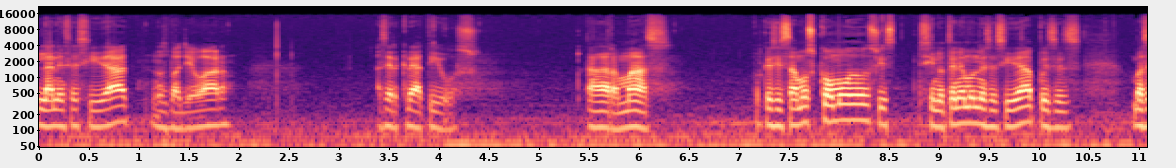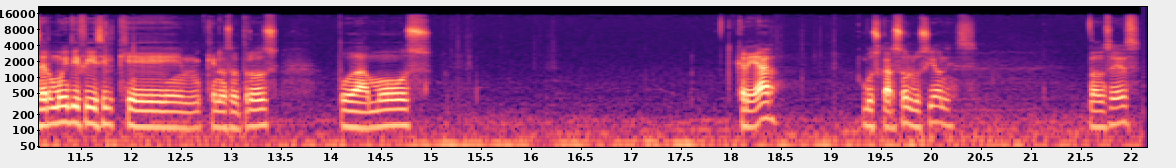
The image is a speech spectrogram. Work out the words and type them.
la necesidad nos va a llevar a ser creativos, a dar más, porque si estamos cómodos y si no tenemos necesidad, pues es, va a ser muy difícil que, nosotros podamos crear, buscar soluciones. Entonces,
